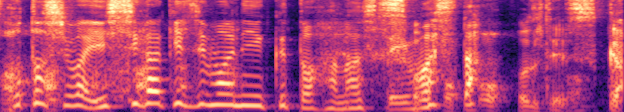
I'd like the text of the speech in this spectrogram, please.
今年は石垣島に行くと話していました。そうですか。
